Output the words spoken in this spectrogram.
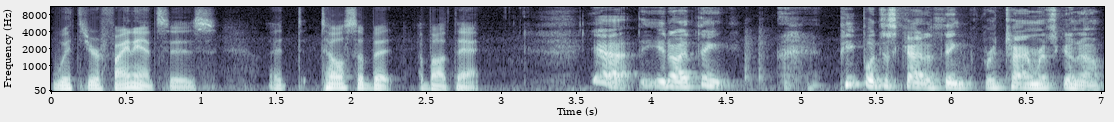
with your finances. Uh, tell us a bit about that. Yeah, you know, I think people just kind of think retirement's going to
